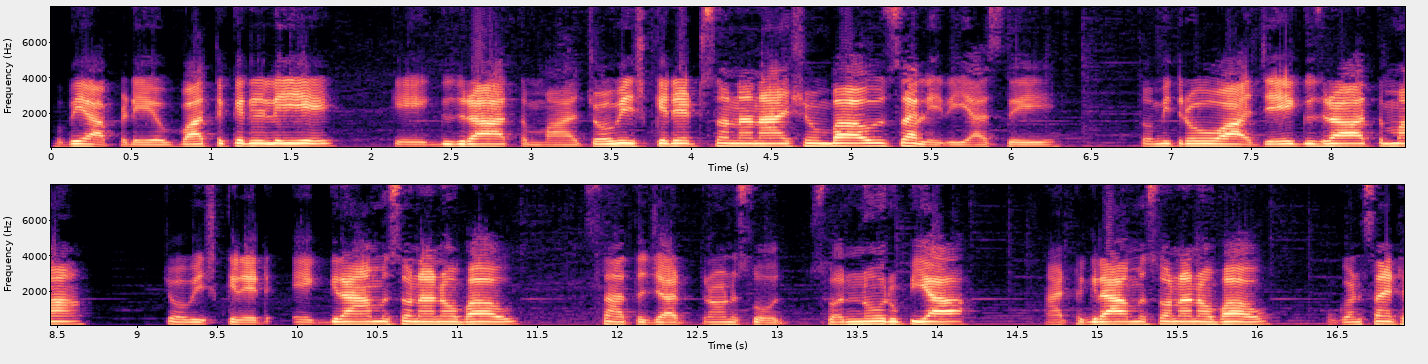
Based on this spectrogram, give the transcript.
હવે આપણે વાત કરી લઈએ કે ગુજરાતમાં ચોવીસ કેરેટ સોનાના શું ભાવ ચાલી રહ્યા છે. તો મિત્રો, આજે ગુજરાતમાં ચોવીસ કેરેટ એક ગ્રામ સોનાનો ભાવ સાત હજાર ત્રણસો સોનું રૂપિયા. આઠ ગ્રામ સોનાનો ભાવ ઓગણસાઠ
